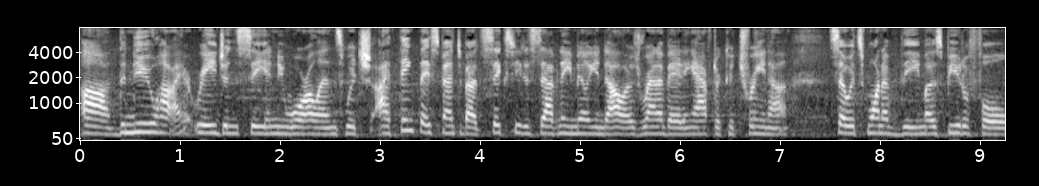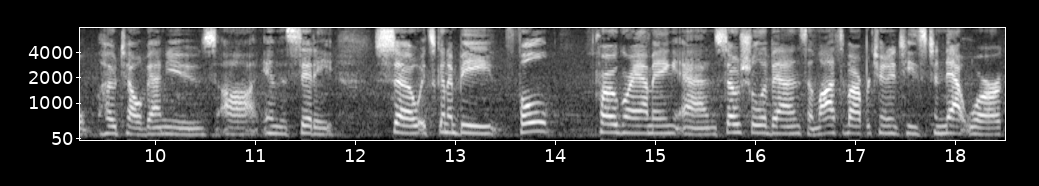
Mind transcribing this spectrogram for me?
Uh, the new Hyatt Regency in New Orleans, which I think they spent about 60 to 70 million dollars renovating after Katrina. So it's one of the most beautiful hotel venues uh, in the city. So it's going to be full programming and social events and lots of opportunities to network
